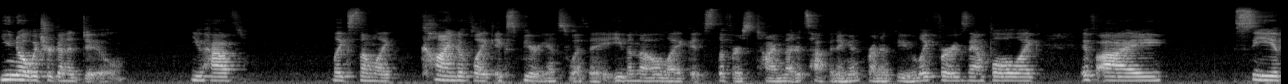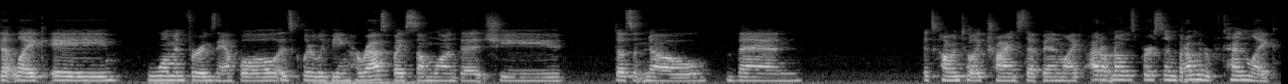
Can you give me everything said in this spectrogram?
you know what you're going to do. You have like some like kind of like experience with it even though like it's the first time that it's happening in front of you like for example like if i see that like a woman for example is clearly being harassed by someone that she doesn't know then it's common to like try and step in like i don't know this person but i'm going to pretend like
